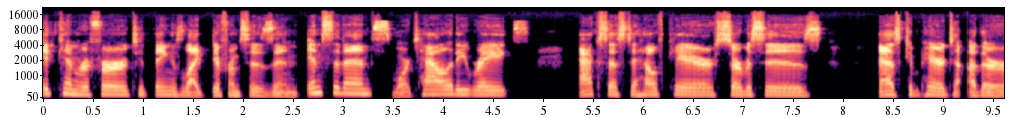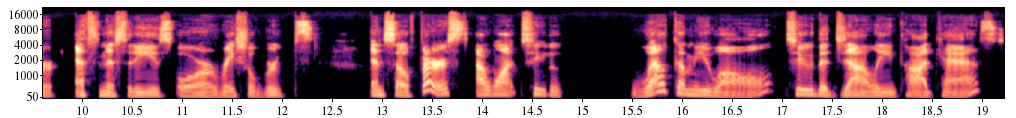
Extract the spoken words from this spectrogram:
it can refer to things like differences in incidence, mortality rates, access to healthcare services as compared to other ethnicities or racial groups. And so, first, I want to welcome you all to the Jolly Podcast.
